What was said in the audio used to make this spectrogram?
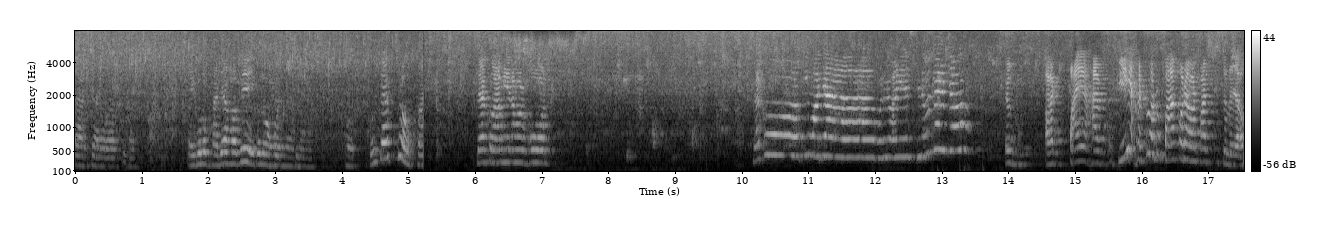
পারছ। এগুলো ভাজা হবে এগুলো হচ্ছে। বুঝতে পারছ? দেখো আমি আর আমার বোন। দেখো কি মজা! বোনের বাড়ি এসেছি দেখো দেখেছ? আর পায়ে কি? হাঁটু হাঁটু পা করে আমার পাশে চলে যাও।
